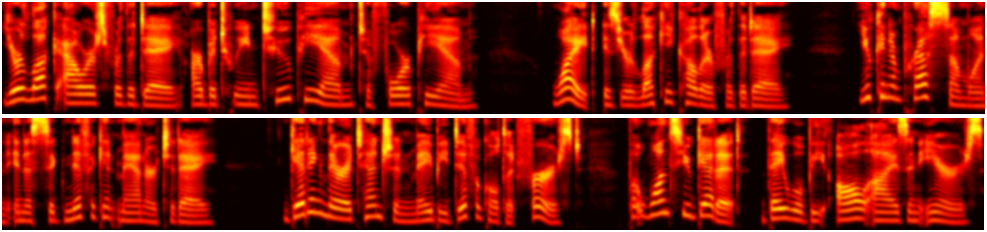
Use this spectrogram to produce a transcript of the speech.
Your luck hours for the day are between 2 p.m. to 4 p.m. White is your lucky color for the day. You can impress someone in a significant manner today. Getting their attention may be difficult at first, but once you get it, they will be all eyes and ears.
